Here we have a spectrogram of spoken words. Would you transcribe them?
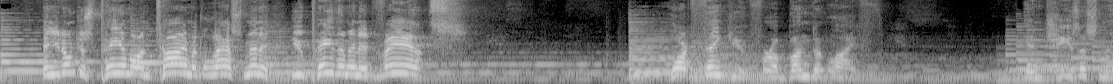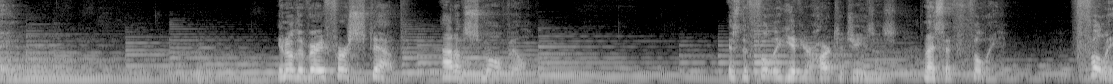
And you don't just pay them on time at the last minute, you pay them in advance. Lord, thank you for abundant life. In Jesus' name. You know, the very first step out of Smallville is to fully give your heart to Jesus. And I said, fully, fully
